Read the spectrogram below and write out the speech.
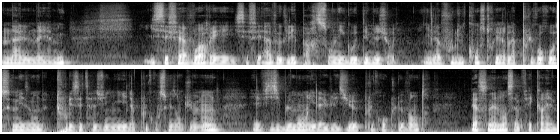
Nal Nayami, il s'est fait avoir et il s'est fait aveugler par son ego démesuré. Il a voulu construire la plus grosse maison de tous les États-Unis, la plus grosse maison du monde, et visiblement, il a eu les yeux plus gros que le ventre. Personnellement, ça me fait quand même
